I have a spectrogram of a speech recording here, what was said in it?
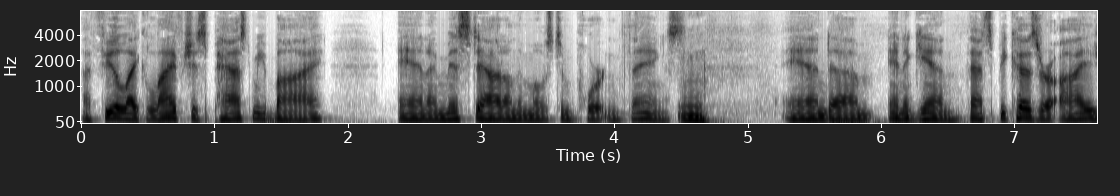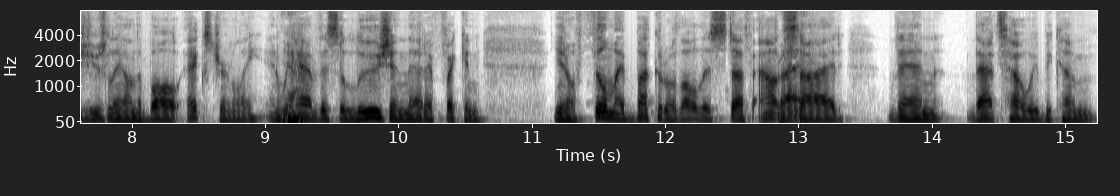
I feel like life just passed me by, and I missed out on the most important things." Mm. And um, and again, that's because our eye is usually on the ball externally, and we have this illusion that if I can, you know, fill my bucket with all this stuff outside, then that's how we become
